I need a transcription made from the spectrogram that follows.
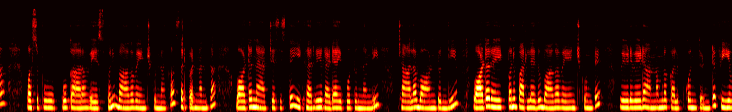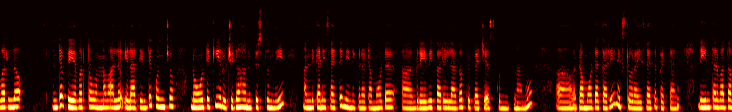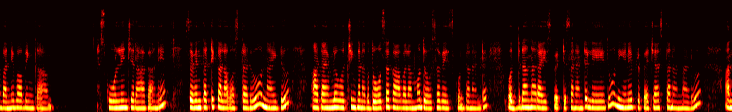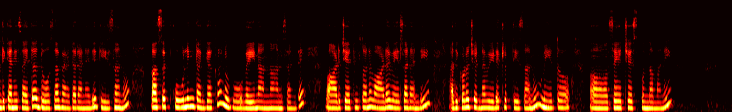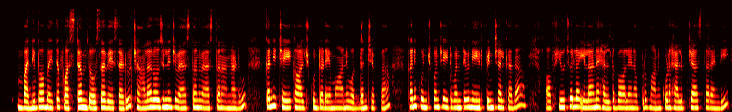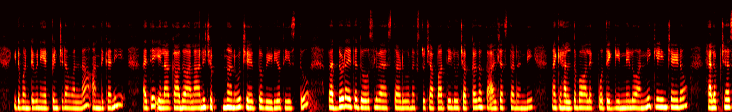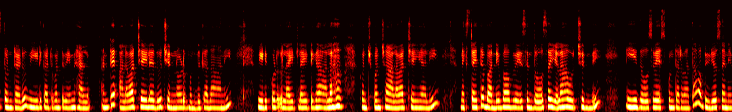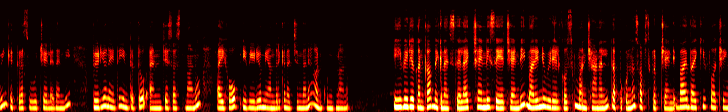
పసుపు ఉప్పు కారం వేసుకొని బాగా వేయించుకున్నాక సరిపడినంత వాటర్ని యాడ్ చేసిస్తే ఈ కర్రీ రెడీ అయిపోతుందండి. చాలా బాగుంటుంది. వాటర్ వేయకపోయినా పర్లేదు బాగా వేయించుకుంటే వేడి వేడి అన్నంలో కలుపుకొని తింటే ఫీవర్లో అంటే ఫీవర్తో ఉన్నవాళ్ళు ఇలా తింటే కొంచెం నోటికి రుచిగా అనిపిస్తుంది. అందుకనేసి అయితే నేను ఇక్కడ టమోటా గ్రేవీ కర్రీ లాగా ప్రిపేర్ చేసుకుంటున్నాను. టమోటా కర్రీ నెక్స్ట్ రైస్ అయితే పెట్టాను. దీని తర్వాత బన్నీ బాబు ఇంకా స్కూల్ నుంచి రాగానే సెవెన్ థర్టీకి అలా వస్తాడు నైట్. ఆ టైంలో వచ్చి ఇంకా నాకు దోశ కావాలమ్మా దోశ వేసుకుంటానంటే వద్దు నాన్న రైస్ పెట్టేసానంటే లేదు నేనే ప్రిపేర్ చేస్తాను అన్నాడు అందుకనేసి అయితే దోశ బ్యాటర్ అనేది తీసాను. కాసేపు కూలింగ్ తగ్గాక నువ్వు వేయిన అన్న అనేసి అంటే వాడి చేతులతోనే వాడే వేశాడండి. అది కూడా చిన్న వీడియో క్లిప్ తీసాను. మీతో షేర్ చేసుకుందామని. బన్నీబాబు అయితే ఫస్ట్ టైం దోశ వేశాడు. చాలా రోజుల నుంచి వేస్తాను వేస్తాను అన్నాడు. కానీ చెయ్యి కాల్చుకుంటాడేమో అని వద్దని చెప్పా. కానీ కొంచెం కొంచెం ఇటువంటివి నేర్పించాలి కదా. ఫ్యూచర్లో ఇలానే హెల్త్ బాగాలేనప్పుడు మనకు కూడా హెల్ప్ చేస్తారండి ఇటువంటివి నేర్పించడం వల్ల. అందుకని అయితే ఇలా కాదు అలా అని చెప్తున్నాను చేతితో వీడియో తీస్తూ. పెద్దోడైతే దోశలు వేస్తాడు నెక్స్ట్ చపాతీలు చక్కగా కాల్చేస్తాడండి. నాకు హెల్త్ బాగాలేకపోతే గిన్నెలు అన్నీ క్లీన్ చేయడం హెల్ప్ చేస్తుంటాడు. వీడికి అటువంటివి ఏమి హెల్ప్ అంటే అలవాటు చేయలేదు. చిన్నోడు ముద్దు కదా అని వీడికి కూడా లైట్ లైట్గా అలా కొంచెం కొంచెం అలవాటు చేయాలి. నెక్స్ట్ అయితే బన్నీ బాబు వేసిన దోశ ఇలా వచ్చింది? ఈ దోశ వేసుకున్న తర్వాత వీడియోస్ అనేవి ఇంకెక్కడ షూట్ చేయలేదండి. వీడియోని అయితే ఇంతతో ఎండ్ చేసేస్తున్నాను. ఐ హోప్ ఈ వీడియో మీ అందరికీ నచ్చిందని అనుకుంటున్నాను. ఈ వీడియో కనుక మీకు నచ్చితే లైక్ చేయండి షేర్ చేయండి. మరిన్ని వీడియోల కోసం మన ఛానల్ని తప్పకుండా సబ్స్క్రైబ్ చేయండి. Bye bye. Keep watching.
